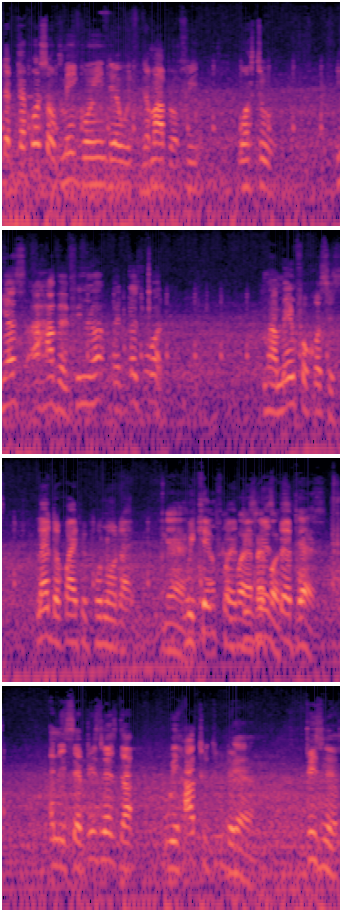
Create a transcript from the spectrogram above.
The purpose of me going there with the Mabrofi was to, yes, I have a funeral, but guess what? My main focus is let the white people know that Yeah. we came for a business purpose. Yes. And it's a business that we had to do the Yeah. business.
